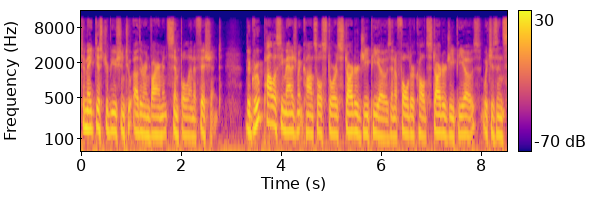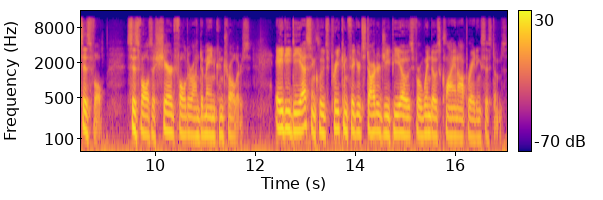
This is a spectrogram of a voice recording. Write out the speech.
to make distribution to other environments simple and efficient. The Group Policy Management Console stores starter GPOs in a folder called Starter GPOs, which is in Sysvol. Sysvol is a shared folder on domain controllers. ADDS includes pre-configured starter GPOs for Windows client operating systems.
